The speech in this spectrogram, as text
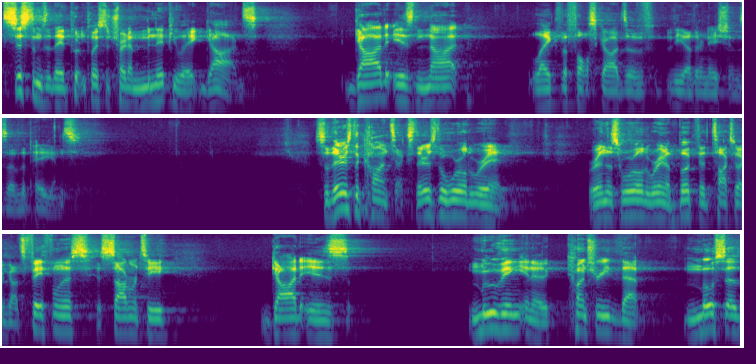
systems that they had put in place to try to manipulate gods. God is not like the false gods of the other nations, of the pagans. So there's the context. There's the world we're in. We're in this world, we're in a book that talks about God's faithfulness, his sovereignty. God is moving in a country that most of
